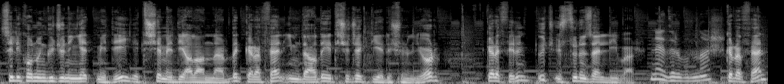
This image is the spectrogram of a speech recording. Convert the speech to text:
Silikonun gücünün yetmediği, yetişemediği alanlarda grafen imdada yetişecek diye düşünülüyor. Grafenin 3 üstün özelliği var. nedir bunlar? Grafen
